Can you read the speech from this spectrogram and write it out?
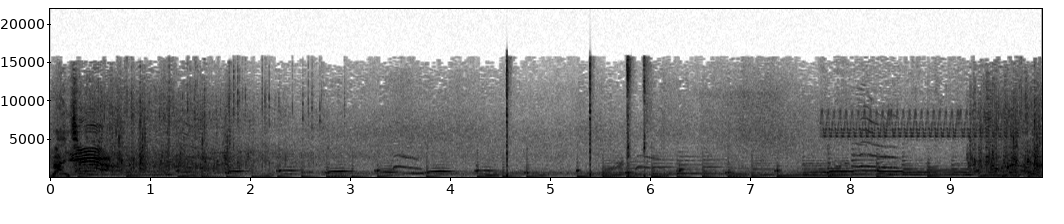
Nice. Record.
